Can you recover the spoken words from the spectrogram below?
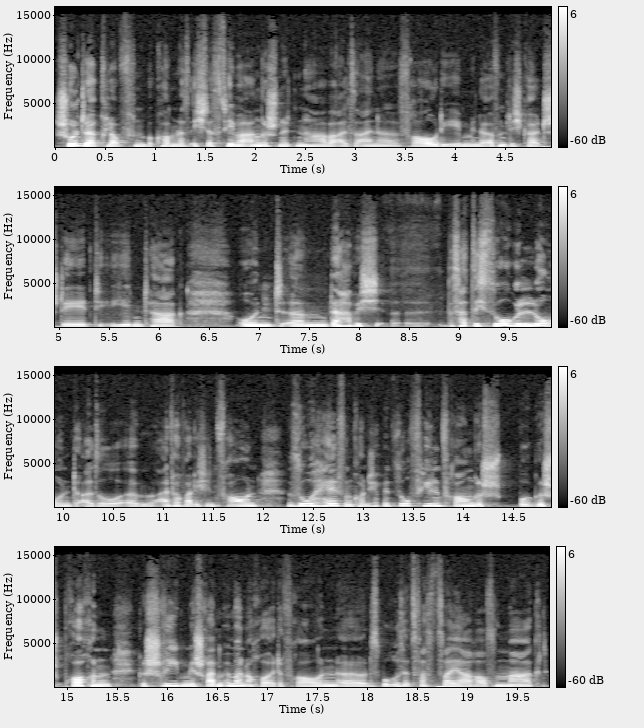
Schulterklopfen bekommen, dass ich das Thema angeschnitten habe als eine Frau, die eben in der Öffentlichkeit steht, jeden Tag. Und ähm, da habe ich, äh, das hat sich so gelohnt. Also ähm, einfach, weil ich den Frauen so helfen konnte. Ich habe mit so vielen Frauen gesprochen gesprochen, geschrieben. Wir schreiben immer noch heute Frauen. Äh, das Buch ist jetzt fast zwei Jahre auf dem Markt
